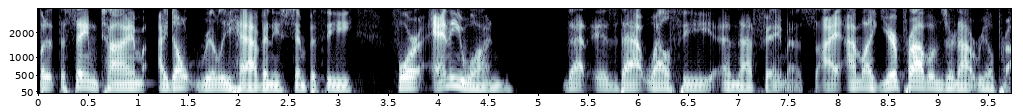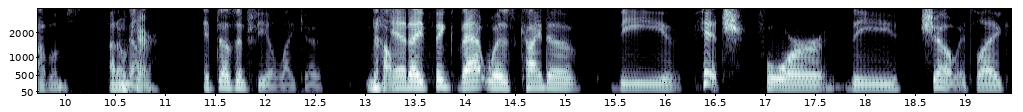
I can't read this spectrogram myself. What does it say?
But at the same time, I don't really have any sympathy for anyone that is that wealthy and that famous. I, I'm like, your problems are not real problems. I don't No. care. it doesn't feel like it. No. And I think that was kind of the pitch for the show. It's like,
